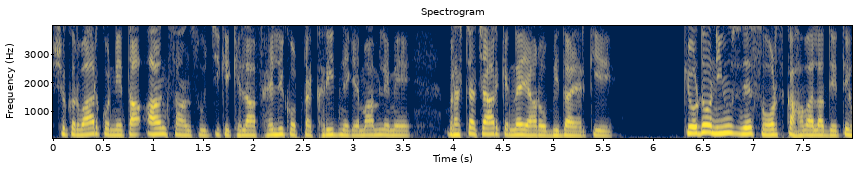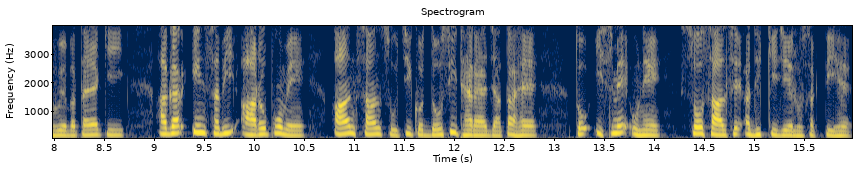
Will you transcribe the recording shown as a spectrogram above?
शुक्रवार को नेता आंग सान सूची के खिलाफ हेलीकॉप्टर खरीदने के मामले में भ्रष्टाचार के नए आरोप भी दायर किए। क्योडो न्यूज़ ने सोर्स का हवाला देते हुए बताया कि अगर इन सभी आरोपों में आंग सान सूची को दोषी ठहराया जाता है तो इसमें उन्हें 100 साल से अधिक की जेल हो सकती है।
